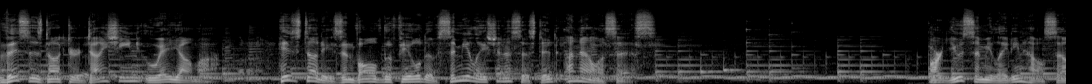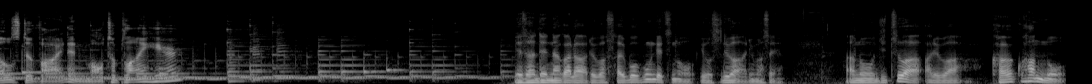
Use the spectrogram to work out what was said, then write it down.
This is Dr. Daishin Ueyama. His studies involve the field of simulation-assisted analysis. Are you simulating how cells divide and multiply here? 残念ながらあれは細胞分裂の様子ではありませんあの実はあれは化学反応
